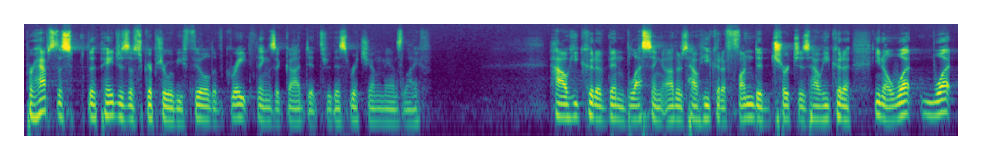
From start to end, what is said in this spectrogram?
Perhaps the, the pages of Scripture would be filled of great things that God did through this rich young man's life. How he could have been blessing others, how he could have funded churches, how he could have, you know, what, what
